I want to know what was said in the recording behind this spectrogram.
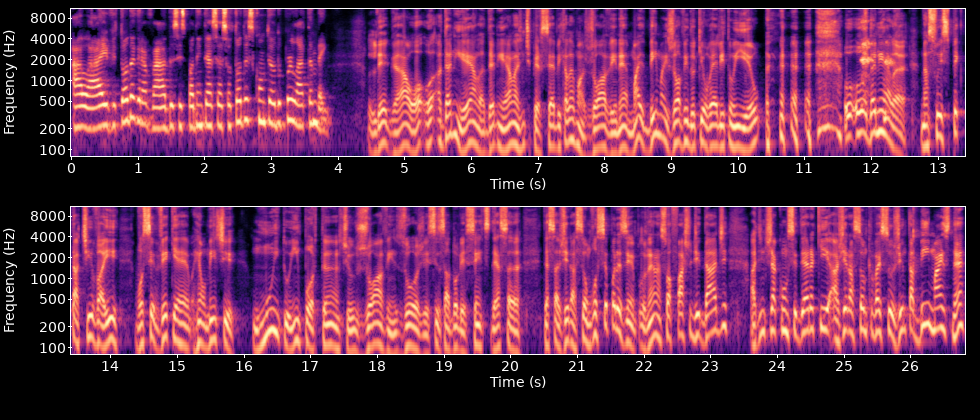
a live toda gravada, vocês podem ter acesso a todo esse conteúdo por lá também. Legal. A Daniela, Daniela, a gente percebe que ela é uma jovem, né? Mais, bem mais jovem do que o Wellington e eu. ô, ô, Daniela, na sua expectativa aí, você vê que é realmente muito importante os jovens hoje, esses adolescentes dessa, dessa geração. Você, por exemplo, né, na sua faixa de idade, a gente já considera que a geração que vai surgindo está bem mais, né?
